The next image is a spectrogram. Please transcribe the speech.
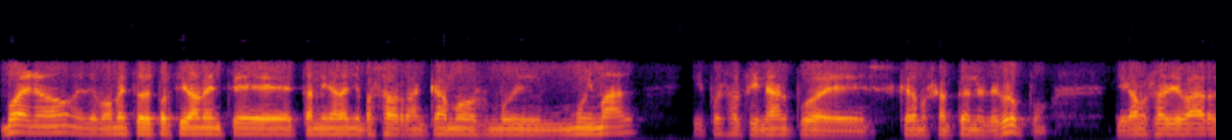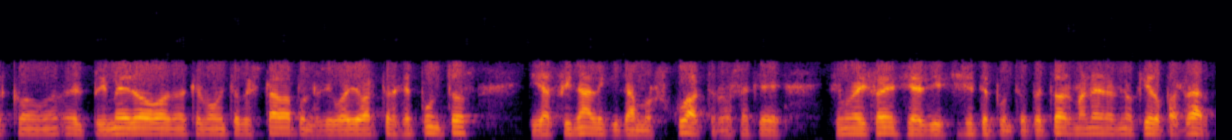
Bueno, de momento deportivamente también el año pasado arrancamos muy muy mal y pues al final pues quedamos campeones de grupo. Llegamos a llevar con el primero en aquel momento que estaba, pues nos llegó a llevar 13 puntos y al final le quitamos cuatro, o sea que es una diferencia de 17 puntos. De todas maneras, no quiero pasar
